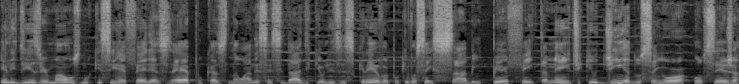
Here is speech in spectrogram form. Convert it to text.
ele diz: Irmãos, no que se refere às épocas, não há necessidade que eu lhes escreva, porque vocês sabem perfeitamente que o dia do Senhor, ou seja,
